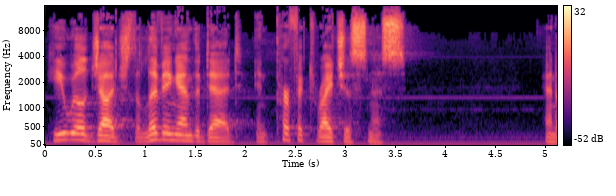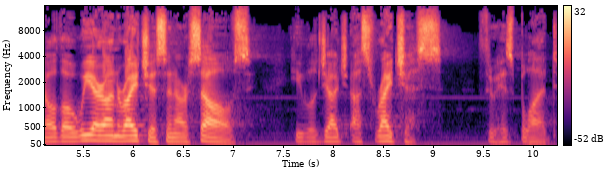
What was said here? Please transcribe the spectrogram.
he will judge the living and the dead in perfect righteousness. And although we are unrighteous in ourselves, he will judge us righteous through his blood.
